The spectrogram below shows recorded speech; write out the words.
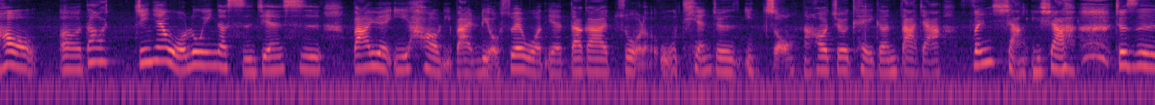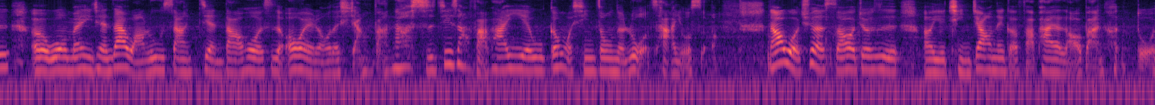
后呃到。今天我录音的时间是八月一号，礼拜六，所以我也大概做了五天，就是一周，然后就可以跟大家分享一下，就是呃我们以前在网络上见到或者是 OL 的想法，那实际上法拍业务跟我心中的落差有什么？然后我去的时候就是呃也请教那个法拍的老板很多，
